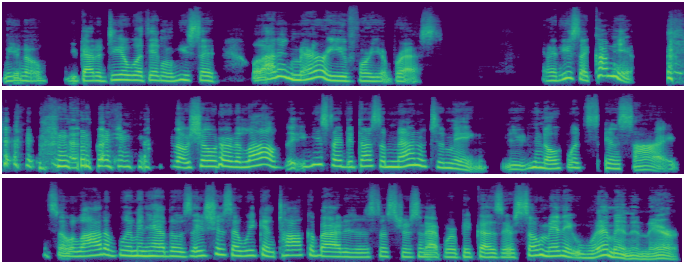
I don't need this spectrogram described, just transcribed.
you know, you got to deal with it. And he said, Well, I didn't marry you for your breast. And he said, Come here. and, you know, showed her the love. He said, It doesn't matter to me, you, you know, what's inside. So a lot of women have those issues, and we can talk about it in Sisters Network because there's so many women in there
